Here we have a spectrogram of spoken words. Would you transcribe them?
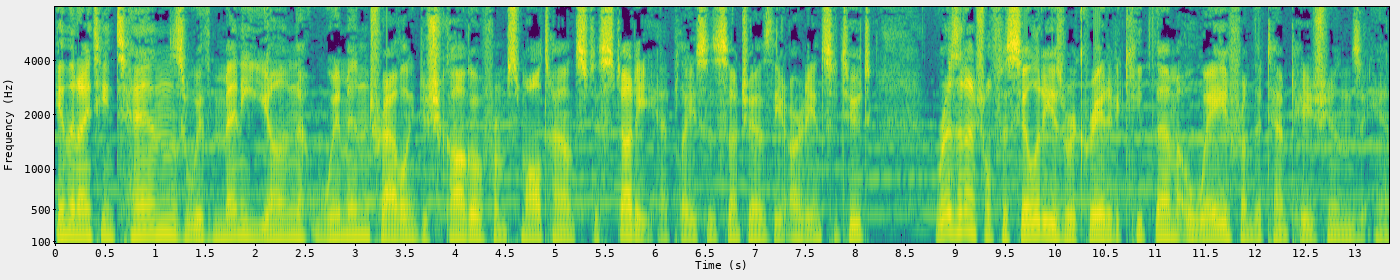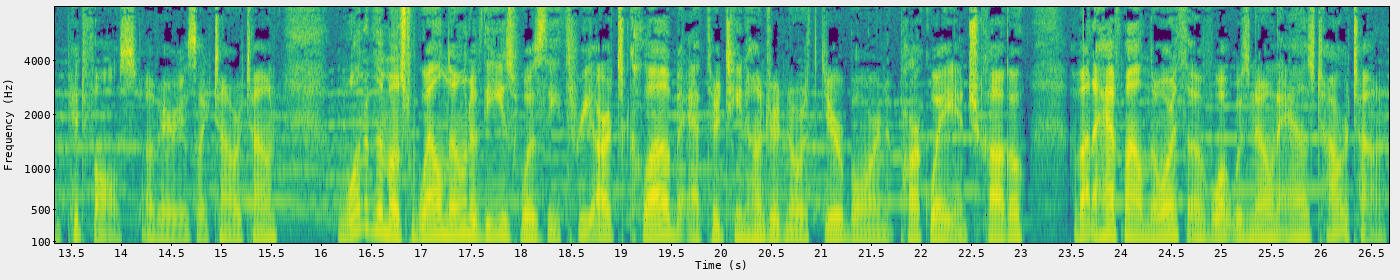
In the 1910s, with many young women traveling to Chicago from small towns to study at places such as the Art Institute, residential facilities were created to keep them away from the temptations and pitfalls of areas like Tower Town. One of the most well known of these was the Three Arts Club at 1300 North Dearborn Parkway in Chicago, about a half mile north of what was known as Tower Town.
